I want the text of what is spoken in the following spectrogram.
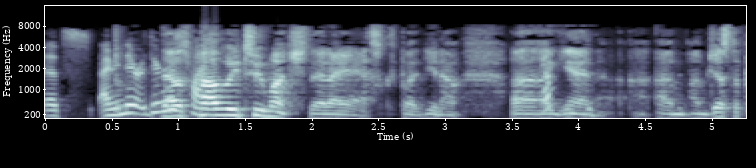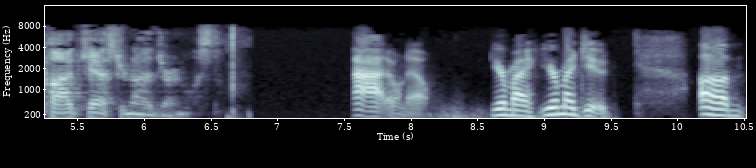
That's, I mean, there, there that was probably too much that I asked, but you know, uh, again, I'm, I'm just a podcaster, not a journalist. I don't know. You're my, you're my dude. Um,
